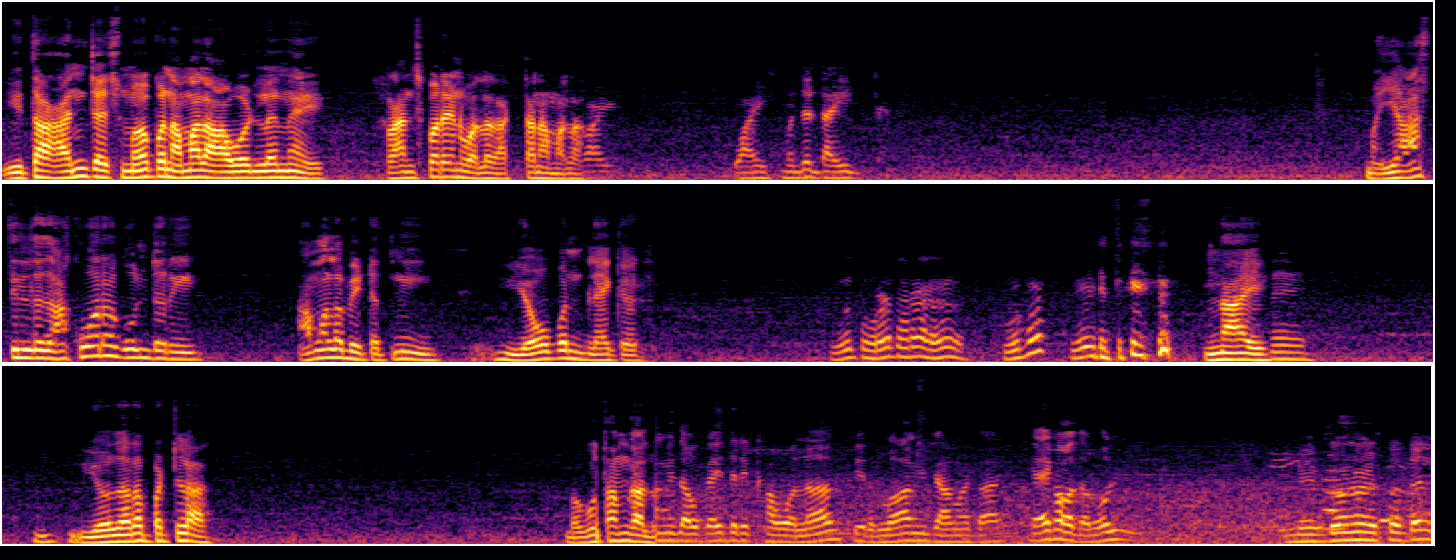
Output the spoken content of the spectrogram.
इथं आण चष्मा पण आम्हाला आवडलं नाही. ट्रान्सपरंट वाला लागतं ना मला वाईट म्हणजे टाईट भैया असतील तर दाखवा ना कोणतरी. आम्हाला भेटत नाही. यो पण ब्लॅक थोडा थोडा. नाही. यो जरा पटला. बघू थांब घालू. मी जाऊ काहीतरी खावाला. फिरलो आम्ही जाम आता. काय खावता बोल? मॅकडोनल्ड टोटल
